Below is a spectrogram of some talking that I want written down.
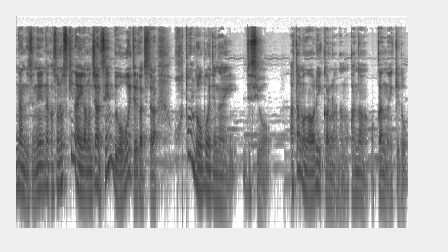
なんですね。なんかその好きな映画の、じゃあ全部覚えてるかって言ったら、ほとんど覚えてないですよ。頭が悪いからなのかな？わかんないけど。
